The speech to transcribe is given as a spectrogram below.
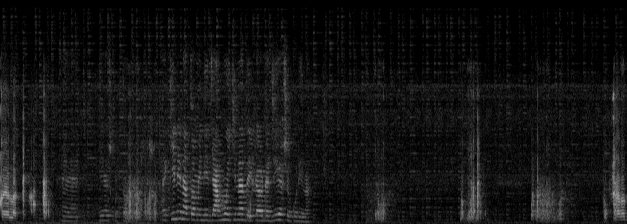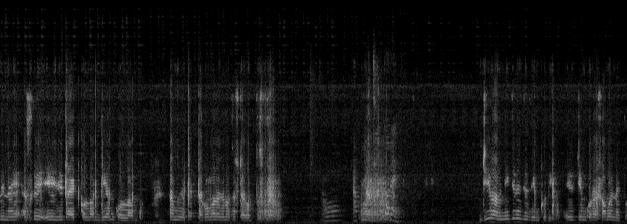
গায়ে লাগবে না। হ্যাঁ জিজ্ঞেস করতে হবে আর কিনি না তো আমি নিজে আম্মুই কিনা দেয় এই কারণে জিজ্ঞাসা করি না সারাদিনে আজকে এই যে ডায়েট করলাম ব্যায়াম করলাম আমি পেটটা কমানোর জন্য চেষ্টা করতেছি ও আপনি জিম করেন জিম আমি নিজে নিজে জিম করি এই জিম করার সময় নাই তো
